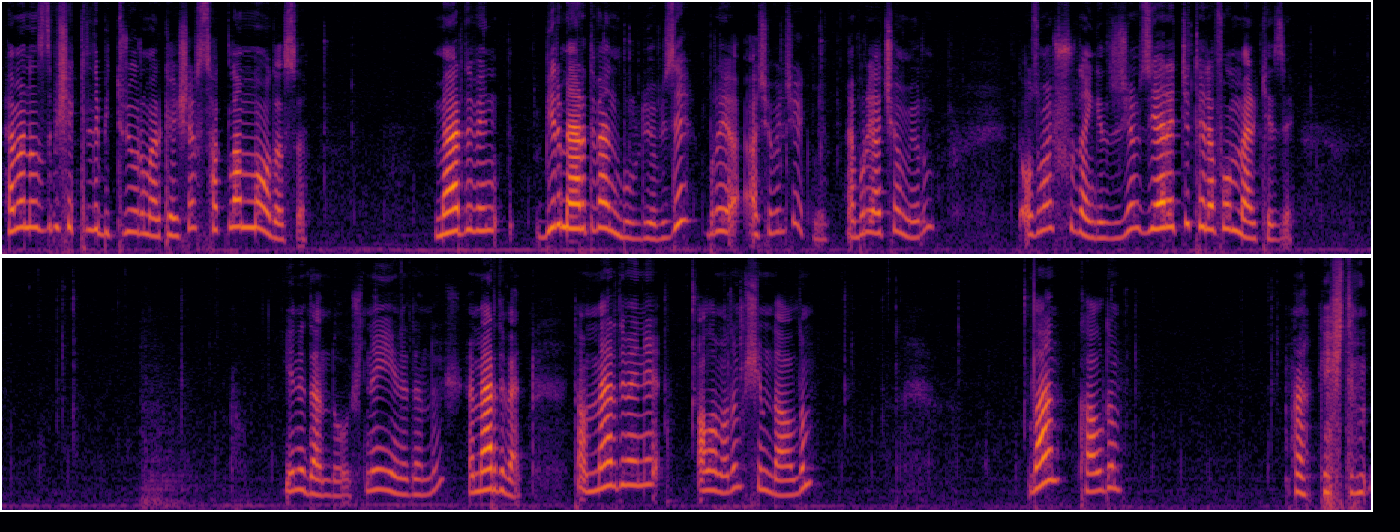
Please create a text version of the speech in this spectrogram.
Hemen hızlı bir şekilde bitiriyorum arkadaşlar. Saklanma odası. Merdiven bir merdiven bul diyor bize. Burayı açabilecek miyim? Ha burayı açamıyorum. O zaman şuradan gezeceğim. Ziyaretçi telefon merkezi. Yeniden doğuş. Ne yeniden doğuş? Ha merdiven. Tamam merdiveni alamadım. Şimdi aldım. Lan kaldım. Ha geçtim.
